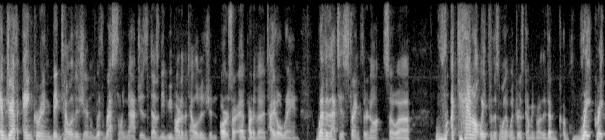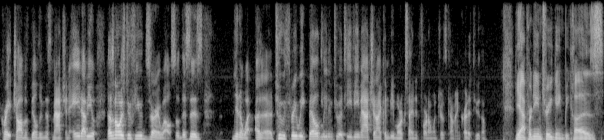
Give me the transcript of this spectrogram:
MJF anchoring big television with wrestling matches does need to be part of a television or sorry, part of a title reign, whether that's his strength or not. So uh, I cannot wait for this one at Winter is Coming. They've done a great, great, great job of building this match. And AEW doesn't always do feuds very well, so this is. You know what? A two, three week build leading to a TV match, and I couldn't be more excited for it on Winter is Coming. Credit to them. Yeah, pretty intriguing because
